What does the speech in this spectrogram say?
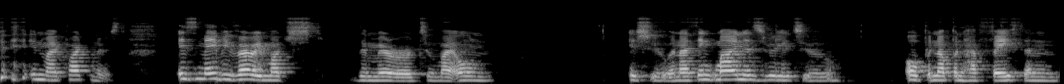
in my partners is maybe very much the mirror to my own issue. And I think mine is really to open up and have faith and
